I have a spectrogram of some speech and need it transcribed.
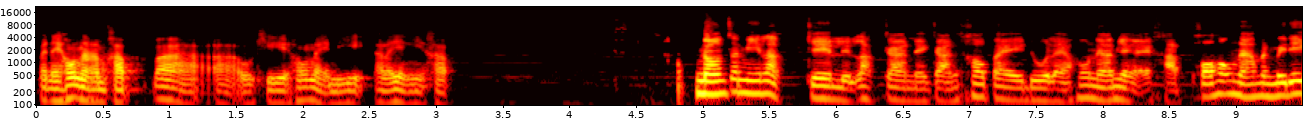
ภายในห้องน้ำครับ ว่าอ่าโอเค ห้องไหนมีอะไรอย่างนี้ครับ น้องจะมีหลักเกณฑ์หรือหลักการในการเข้าไปดูแลห้องน้ำอย่างไรครับ เพราะห้องน้ำมันไม่ได้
